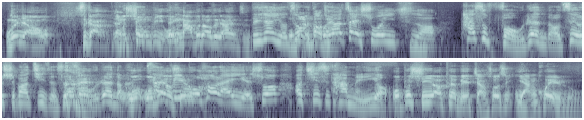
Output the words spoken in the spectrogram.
我跟你讲哦，思刚，我们兄弟，我们拿不到这个案子。等一下有这么，我要再说一次哦。他是否认的，《自由时报》记者是否认的。我我没有说。如后来也说，哦，其实他没有。我不需要特别讲说是杨慧茹，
